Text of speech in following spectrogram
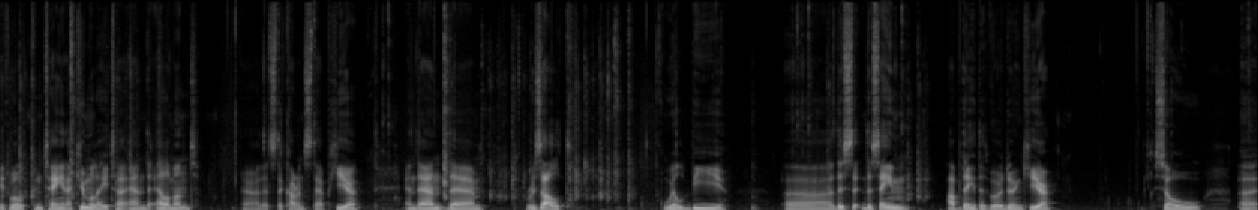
It will contain accumulator and the element. Uh, that's the current step here. And then the result will be uh, this the same update that we are doing here. So uh,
